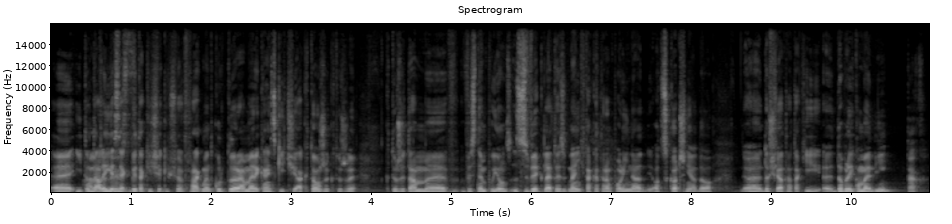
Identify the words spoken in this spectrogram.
e, i to Tak. Ale to dalej nie jest jest- jakby taki jakiś fragment kultury amerykańskiej, ci aktorzy, którzy, którzy tam e, występują, zwykle to jest dla nich taka trampolina, odskocznia do, e, do świata takiej dobrej komedii, Tak.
